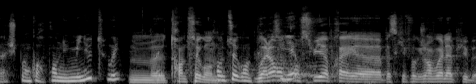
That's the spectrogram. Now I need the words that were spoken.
Euh, je peux encore prendre une minute, oui 30 mm, secondes. 30 secondes. Ou alors on poursuit après, euh, parce qu'il faut que j'envoie la pub.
